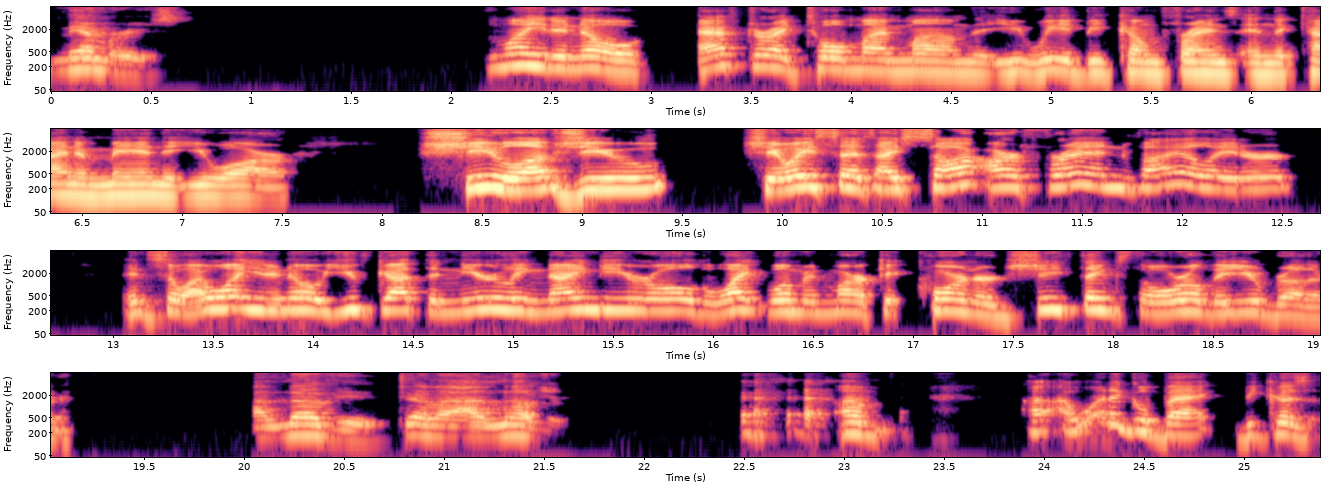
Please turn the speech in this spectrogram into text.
memories. I want you to know after I told my mom that you we had become friends and the kind of man that you are, she loves you. She always says, I saw our friend Violator. And so I want you to know you've got the nearly 90 year old white woman market cornered. She thinks the world of you, brother. I love you. Tell her I love you. um, I, I want to go back because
